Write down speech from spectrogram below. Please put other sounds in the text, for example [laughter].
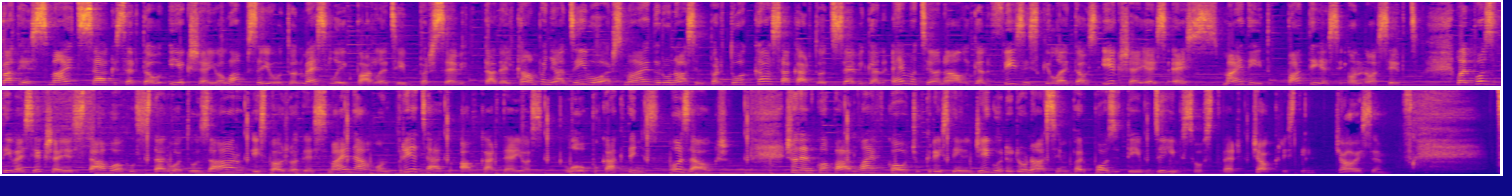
Patiesa smaids sākas ar tavu iekšējo labsajūtu un veselīgu pārliecību par sevi. Tādēļ kampaņā Dzīvo ar smaidu runāsim par to, kā sakārtot sevi gan emocionāli, gan fiziski, lai tavs iekšējais es smaidītu patiesi un no sirds. Lai pozitīvais iekšējais stāvoklis starotu uz āru, izpaužoties smaidā un priecētu apkārtējos lūpu kaktiņus uz augšu. Šodien kopā ar life coachu Kristīnu Čiguri runāsim par pozitīvu dzīves uztveri. Čau, Kristīna! Čau visiem!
